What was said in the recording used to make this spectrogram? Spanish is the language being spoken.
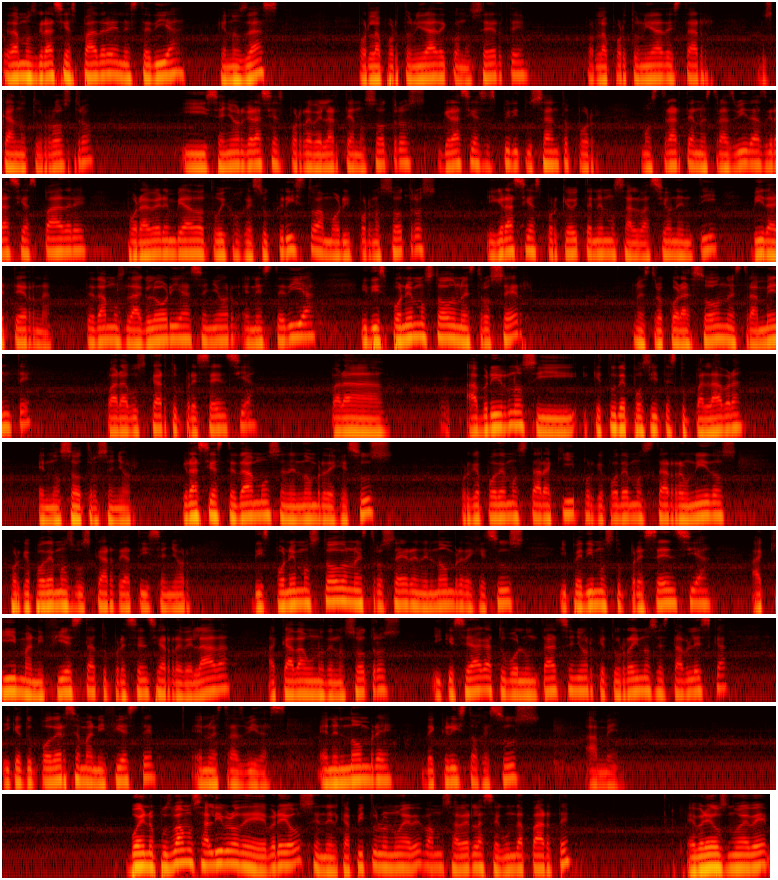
Te damos gracias, Padre, en este día que nos das por la oportunidad de conocerte, por la oportunidad de estar buscando tu rostro. Y Señor, gracias por revelarte a nosotros. Gracias Espíritu Santo por mostrarte a nuestras vidas. Gracias Padre por haber enviado a tu Hijo Jesucristo a morir por nosotros. Y gracias porque hoy tenemos salvación en ti, vida eterna. Te damos la gloria, Señor, en este día y disponemos todo nuestro ser, nuestro corazón, nuestra mente para buscar tu presencia, para abrirnos y, que tú deposites tu palabra en nosotros, Señor. Gracias te damos en el nombre de Jesús, porque podemos estar aquí, porque podemos estar reunidos, porque podemos buscarte a ti, Señor. Disponemos todo nuestro ser en el nombre de Jesús y pedimos tu presencia aquí, manifiesta tu presencia revelada a cada uno de nosotros y que se haga tu voluntad, Señor, que tu reino se establezca y que tu poder se manifieste en nuestras vidas. En el nombre de Cristo Jesús. Amén. Bueno, pues vamos al libro de Hebreos en el capítulo 9, vamos a ver la segunda parte. Hebreos 9,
